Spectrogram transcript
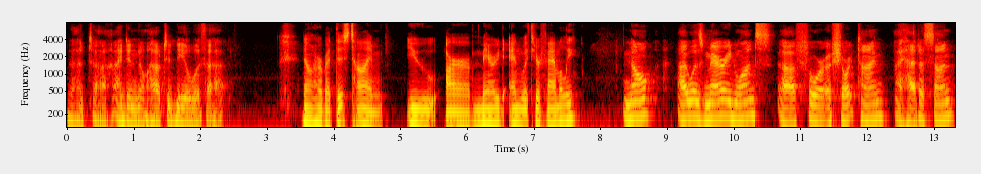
that uh, I didn't know how to deal with that. Now, Herb, at this time, you are married and with your family? No, I was married once uh, for a short time. I had a son,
